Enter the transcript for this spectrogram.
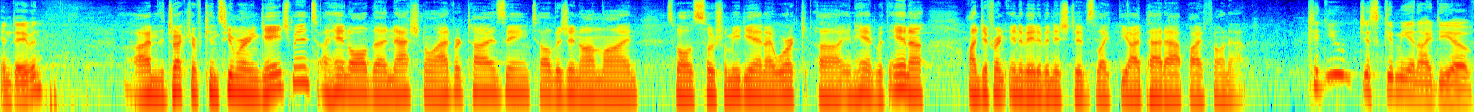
And David? I'm the director of consumer engagement. I handle all the national advertising, television, online, as well as social media, and I work uh, in hand with Anna on different innovative initiatives like the iPad app, iPhone app. Could you just give me an idea of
